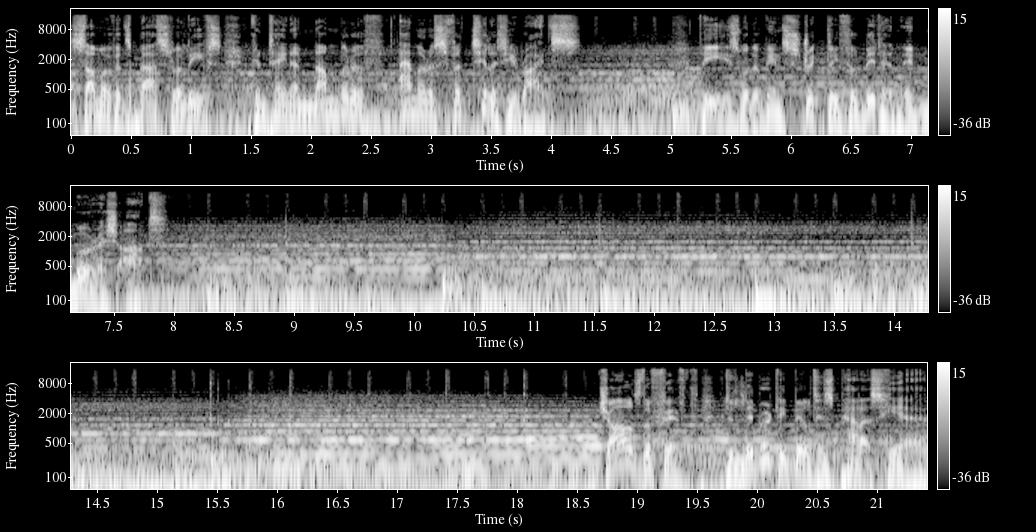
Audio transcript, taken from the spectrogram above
Some of its bas-reliefs contain a number of amorous fertility rites. These would have been strictly forbidden in Moorish art. Charles V deliberately built his palace here,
